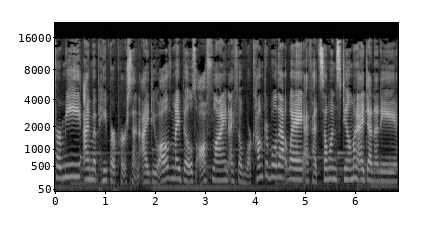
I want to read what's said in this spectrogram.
for me, I'm a paper person. I do all of my bills offline. I feel more comfortable that way. I've had someone steal my identity,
